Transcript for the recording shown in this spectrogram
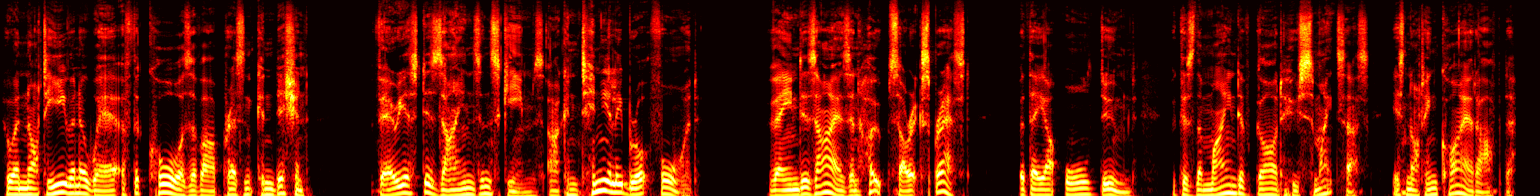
who are not even aware of the cause of our present condition? Various designs and schemes are continually brought forward. Vain desires and hopes are expressed, but they are all doomed because the mind of God who smites us is not inquired after.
